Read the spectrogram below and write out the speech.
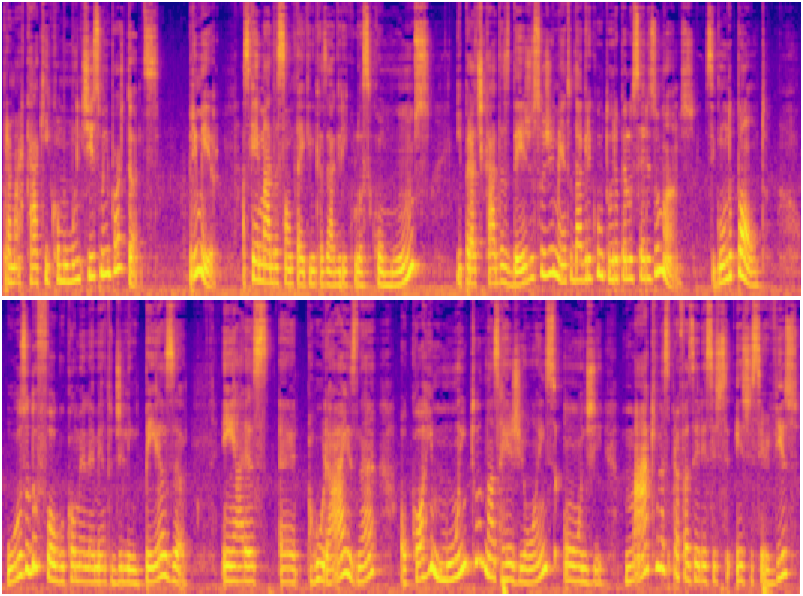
para marcar aqui como muitíssimo importantes. Primeiro, as queimadas são técnicas agrícolas comuns e praticadas desde o surgimento da agricultura pelos seres humanos. Segundo ponto, o uso do fogo como elemento de limpeza em áreas é, rurais, né, ocorre muito nas regiões onde máquinas para fazer esse, este serviço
